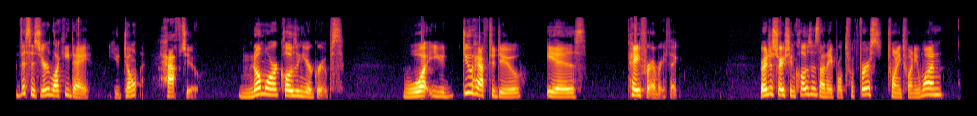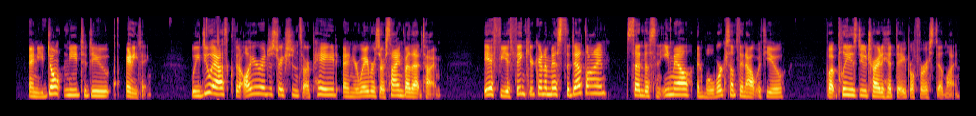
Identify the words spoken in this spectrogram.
this is your lucky day. You don't have to. No more closing your groups. What you do have to do is pay for everything. Registration closes on April 1st, 2021, and you don't need to do anything. We do ask that all your registrations are paid and your waivers are signed by that time. If you think you're going to miss the deadline, send us an email and we'll work something out with you. But please do try to hit the April 1st deadline.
